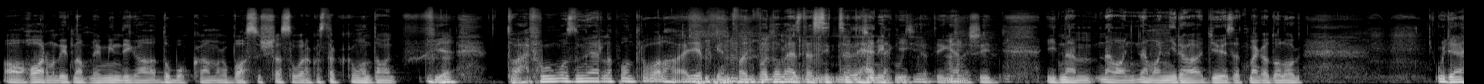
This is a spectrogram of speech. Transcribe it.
a harmadik nap még mindig a dobokkal, meg a basszussal szórakoztak, akkor mondtam, hogy figyelj, tovább fogunk mozdulni erre a pontról valaha egyébként, vagy vagy ez lesz itt hetekig. Tehát igen, és így, így nem, nem, nem annyira győzött meg a dolog. Ugye,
